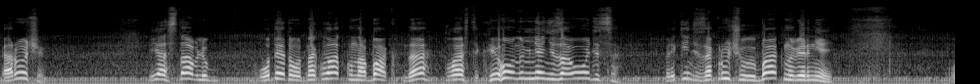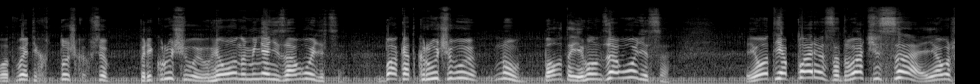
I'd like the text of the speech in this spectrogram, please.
Короче, я ставлю вот эту вот накладку на бак, да, пластик, и он у меня не заводится. Прикиньте, закручиваю бак, ну, вернее, вот в этих точках все прикручиваю, и он у меня не заводится. Бак откручиваю, ну, болты, и он заводится. И вот я парился два часа, я уж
